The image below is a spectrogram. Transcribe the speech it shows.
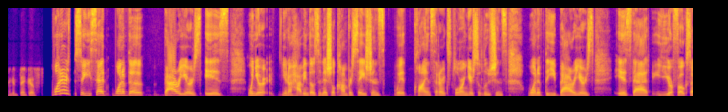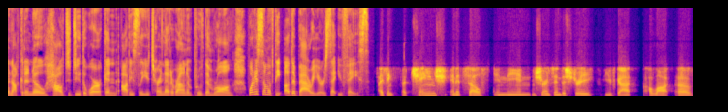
I can think of. What are so you said one of the barriers is when you're, you know, having those initial conversations with clients that are exploring your solutions, one of the barriers is that your folks are not going to know how to do the work and obviously you turn that around and prove them wrong. What are some of the other barriers that you face? I think a change in itself in the insurance industry, you've got a lot of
